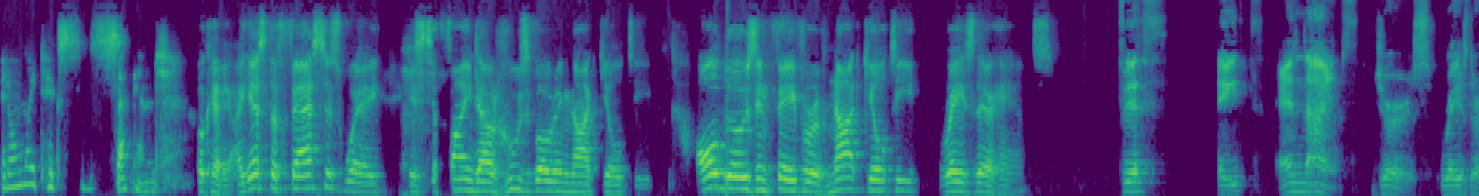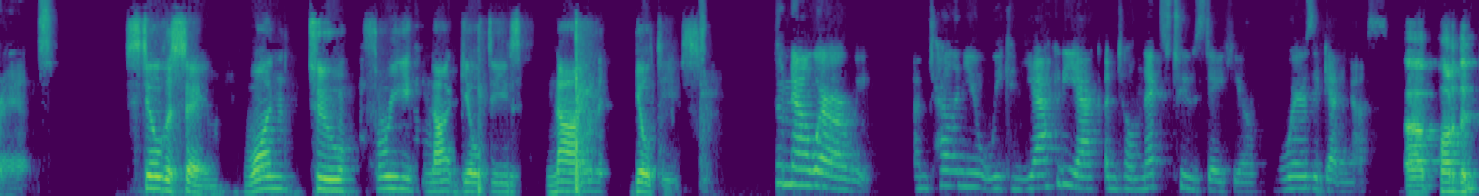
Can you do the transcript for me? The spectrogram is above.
It only takes a second. Okay, I guess the fastest way is to find out who's voting not guilty. All those in favor of not guilty raise their hands. Fifth, eighth, and ninth jurors raise their hands. Still the same. One, two, three not guilties, nine guilties. So now where are we? I'm telling you, we can yakety yak until next Tuesday here. Where's it getting us? Uh, pardon.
